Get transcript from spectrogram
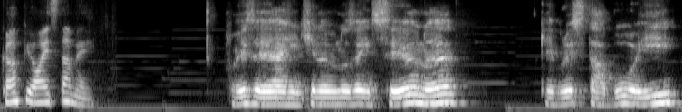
campeões também. Pois é, a Argentina nos venceu, né? Quebrou esse tabu aí.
